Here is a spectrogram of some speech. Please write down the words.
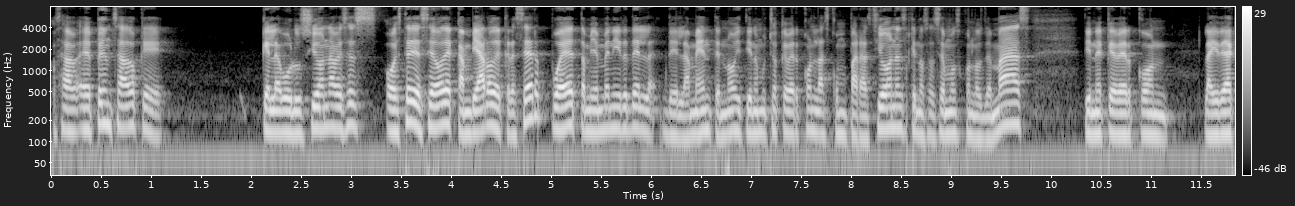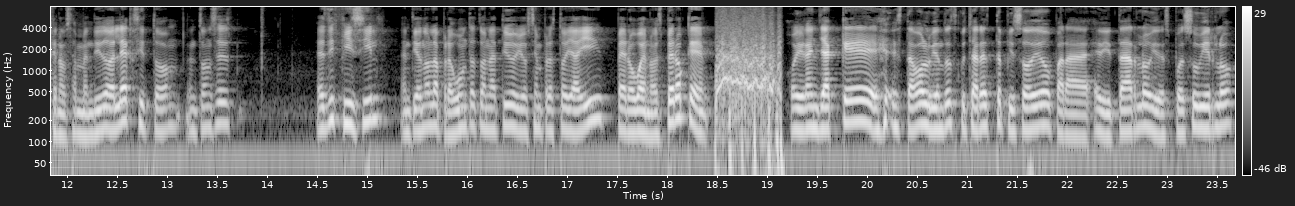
o sea, he pensado que, que la evolución a veces, o este deseo de cambiar o de crecer, puede también venir de la, de la mente, ¿no? Y tiene mucho que ver con las comparaciones que nos hacemos con los demás, tiene que ver con la idea que nos han vendido del éxito. Entonces, es difícil, entiendo la pregunta, Tonatio, yo siempre estoy ahí, pero bueno, espero que Oigan, ya que estaba volviendo a escuchar este episodio para editarlo y después subirlo,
